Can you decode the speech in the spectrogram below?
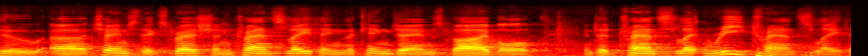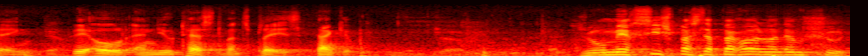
to uh, change the expression translating the King James Bible into transla- retranslating the Old and New Testaments, please. Thank you. Je vous remercie. Je passe la parole à Madame Chute.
